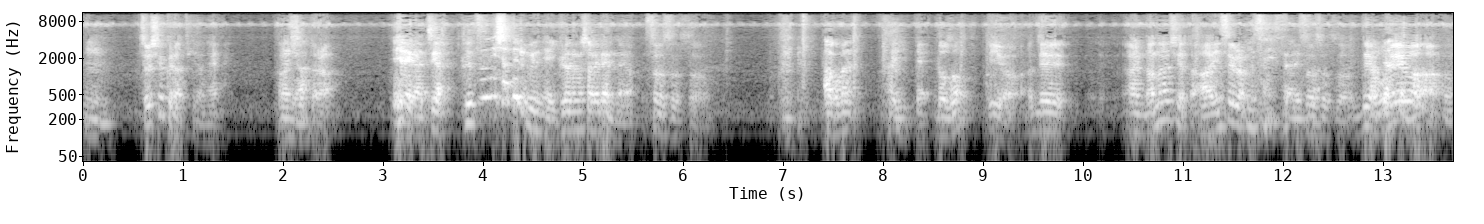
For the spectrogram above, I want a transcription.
うん。うん調子よくなってきたね。話しちゃったらいやだから違う。普通に喋る分にはいくらでも喋れるんだよ。そうそうそう。あごめん。はいって。どうぞ。いいよ。であれ何の話だった？あインスタグラム。インスタインスタそうそうそう。で俺はうん。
